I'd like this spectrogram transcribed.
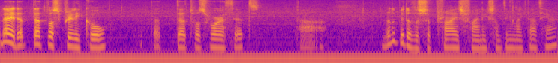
But hey, that, that was pretty cool. That, that was worth it. Uh, a little bit of a surprise finding something like that here.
